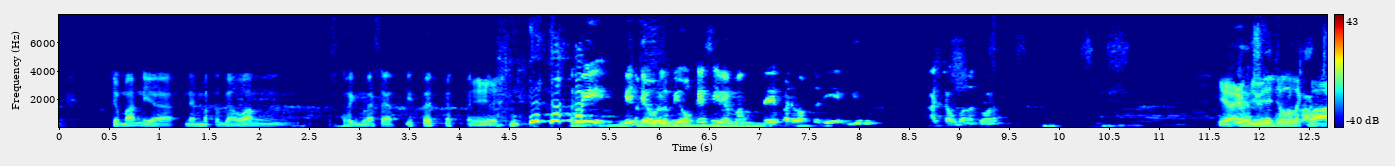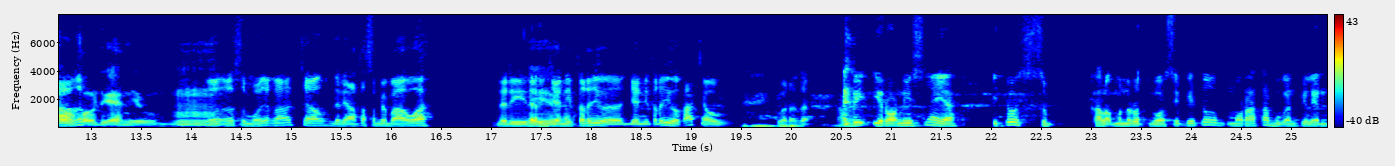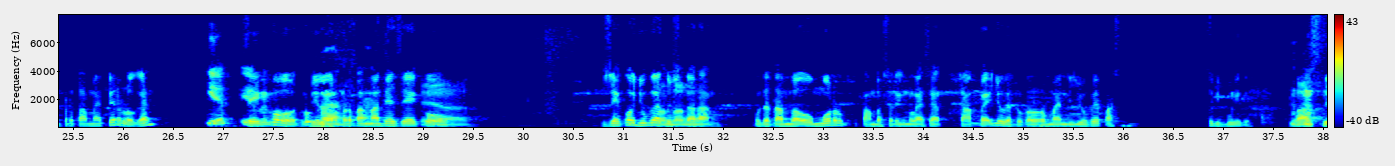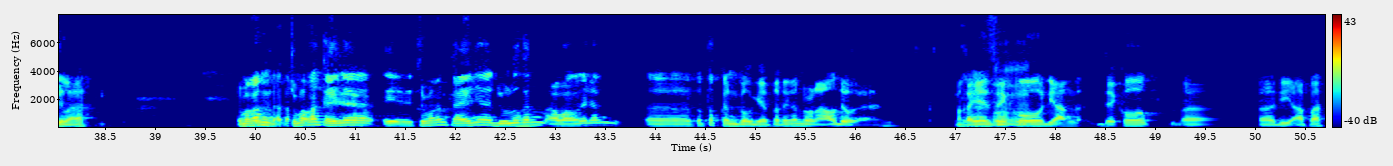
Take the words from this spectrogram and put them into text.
Cuman ya nembak ke gawang string meleset. Iya. Tapi dia jauh lebih oke sih memang daripada waktu di MU. Kacau banget tuh orang. Ya, Ya, MU-nya jelek kacau banget. kalau di MU. Hmm. Heeh, semuanya kacau dari atas sampai bawah. Dari dari Iya. janitor juga, janitor juga kacau gua rasa. Tapi ironisnya ya, itu se- kalau menurut gosip itu Morata bukan pilihan pertama Pirlo kan? Iya, memang. Zeko, pilihan Bukan. pertama dia Zeko. Iya. Zeko juga tuh sekarang. Udah tambah umur, tambah sering meleset. Capek juga tuh kalau main di Juve pasti dibully tuh. Pastilah. Cuma kan cuma kan kayaknya eh, cuma kan kayaknya dulu kan awalnya kan eh, tetap kan goal getternya kan Ronaldo kan. Makanya Iya. Zeko dianggap Zeko eh, eh, di apa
